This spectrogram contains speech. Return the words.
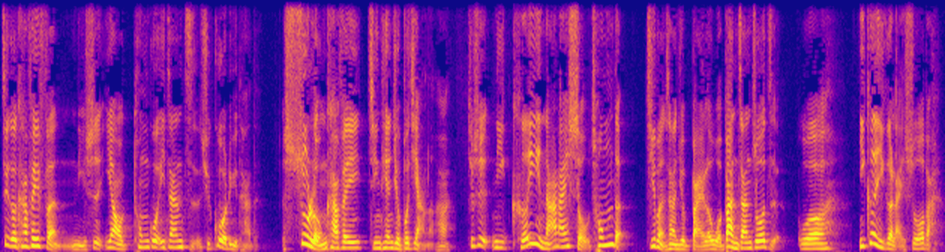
这个咖啡粉，你是要通过一张纸去过滤它的。速溶咖啡今天就不讲了哈，就是你可以拿来手冲的，基本上就摆了我半张桌子，我一个一个来说吧。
